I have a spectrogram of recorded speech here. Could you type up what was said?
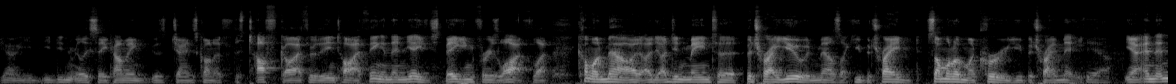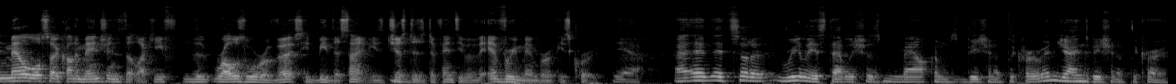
you know you, you didn't really see coming because Jayne's kind of this tough guy through the entire thing, and then yeah, he's begging for his life, like, come on, Mal, I, I, I didn't mean to betray you, and Mal's like, you betrayed someone of my crew, you betray me, Yeah. yeah, and and Mal also kind of mentions that like if the roles were reversed, he'd be the same. He's just hmm. as defensive of every member of his crew. Yeah. And it, it sort of really establishes Malcolm's vision of the crew and Jayne's vision of the crew.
